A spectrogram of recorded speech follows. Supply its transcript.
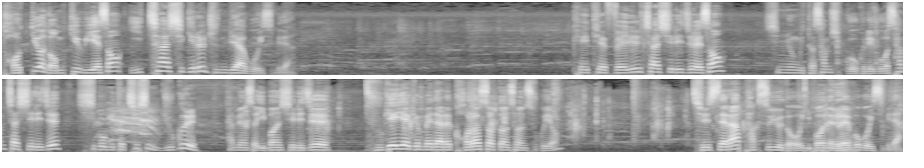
더 뛰어넘기 위해서 2차 시기를 준비하고 있습니다. KTFL 1차 시리즈에서 16m 39 그리고 3차 시리즈 15m 76을 하면서 이번 시리즈 두 개의 금메달을 걸었었던 선수고요. 질세라 박수유도 이번에도 예. 해보고 있습니다.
